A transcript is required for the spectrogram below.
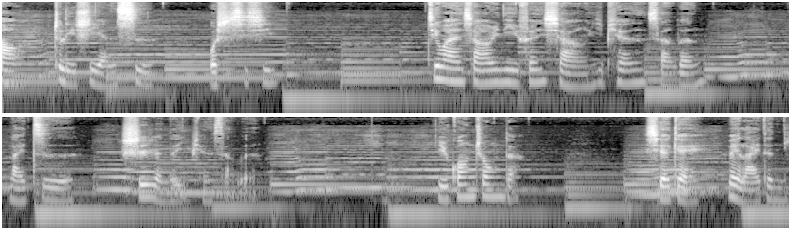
好，这里是严四，我是西西。今晚想要与你分享一篇散文，来自诗人的一篇散文，余光中的，写给未来的你。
